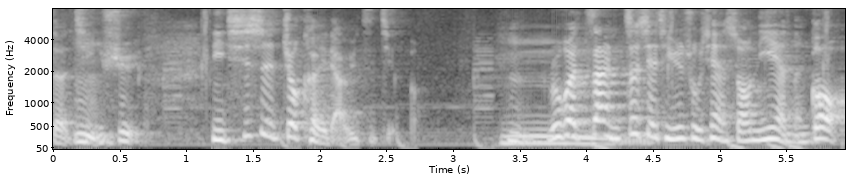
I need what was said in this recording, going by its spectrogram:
的情绪，你其实就可以疗愈自己了。嗯，如果在这些情绪出现的时候，你也能够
